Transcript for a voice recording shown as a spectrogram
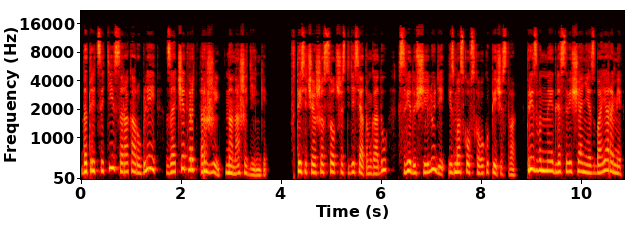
до 30-40 рублей за четверть ржи на наши деньги. В 1660 году сведущие люди из московского купечества, призванные для совещания с боярами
